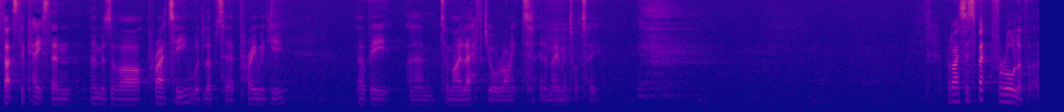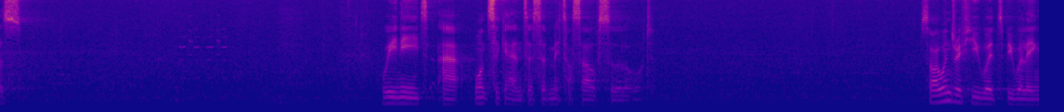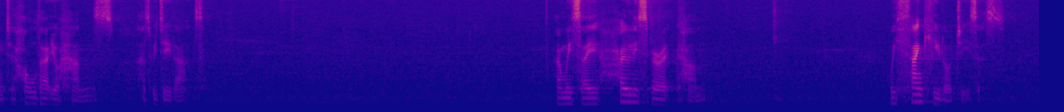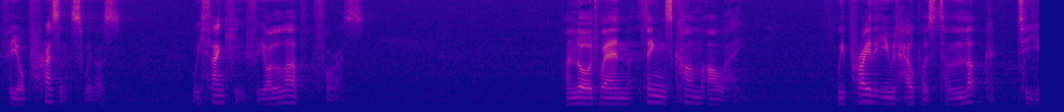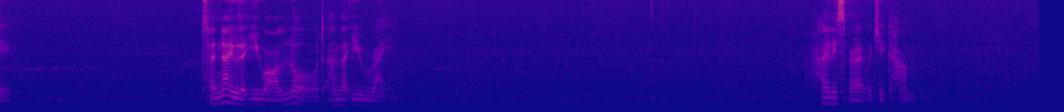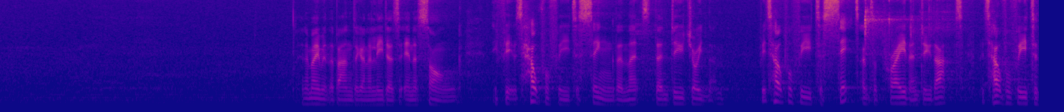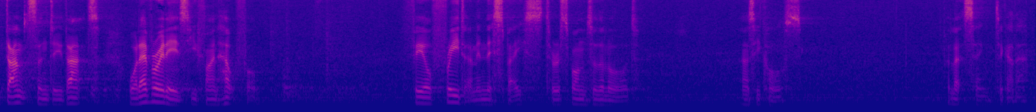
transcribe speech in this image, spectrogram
If that's the case, then members of our prayer team would love to pray with you. They'll be um, to my left, your right, in a moment or two. But I suspect for all of us, we need uh, once again to submit ourselves to the Lord. So I wonder if you would be willing to hold out your hands as we do that. And we say, Holy Spirit, come. We thank you, Lord Jesus for your presence with us. We thank you for your love for us. And Lord, when things come our way, we pray that you would help us to look to you, to know that you are Lord and that you reign. Holy Spirit, would you come? In a moment, the band are going to lead us in a song. If it's helpful for you to sing, then, let's, then do join them. If it's helpful for you to sit and to pray, then do that. If it's helpful for you to dance, then do that. whatever it is you find helpful, feel freedom in this space to respond to the Lord as he calls. But let's sing together.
